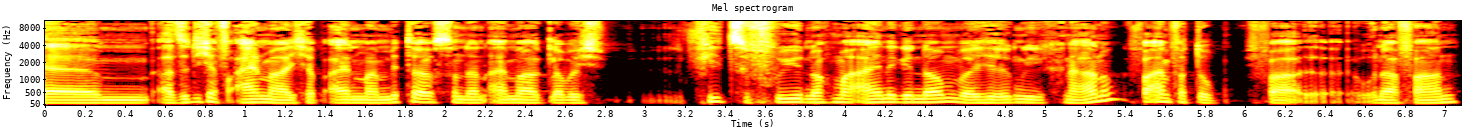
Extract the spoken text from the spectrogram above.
Ähm, also nicht auf einmal. Ich habe einmal mittags und dann einmal, glaube ich, viel zu früh nochmal eine genommen, weil ich irgendwie, keine Ahnung, ich war einfach dumm. Ich war äh, unerfahren.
